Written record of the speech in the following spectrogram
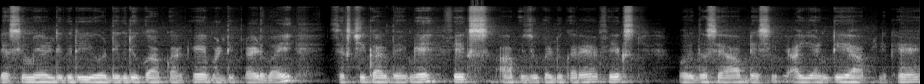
डेसिमल डिग्री और डिग्री को आप करके मल्टीप्लाइड बाई सिक्सटी कर देंगे। फिक्स आप इज़ इक्वल टू करें। फिक्स और इधर से आप डेसी आई एन टी आप लिखें।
